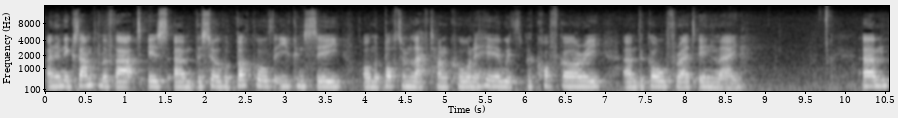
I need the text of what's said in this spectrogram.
And an example of that is um, the silver buckle that you can see on the bottom left hand corner here with the Koftgari and the gold thread inlay. Um,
